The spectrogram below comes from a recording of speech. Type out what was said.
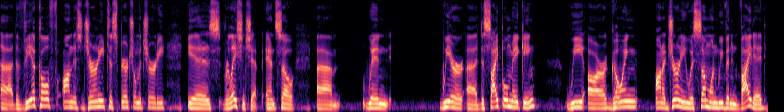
uh, the vehicle on this journey to spiritual maturity is relationship. And so um, when we are uh, disciple making, we are going on a journey with someone we've been invited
